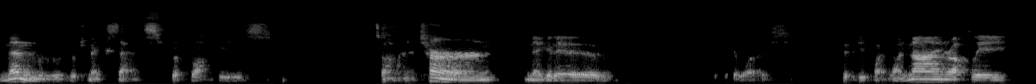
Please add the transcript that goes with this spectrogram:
and then the move, which makes sense, flip-flop these. So I'm gonna turn negative, it was 50.19 roughly,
